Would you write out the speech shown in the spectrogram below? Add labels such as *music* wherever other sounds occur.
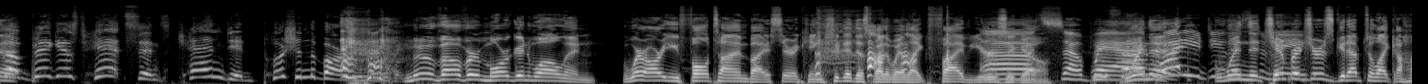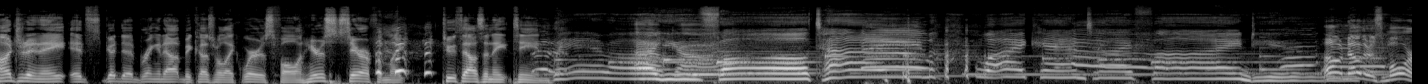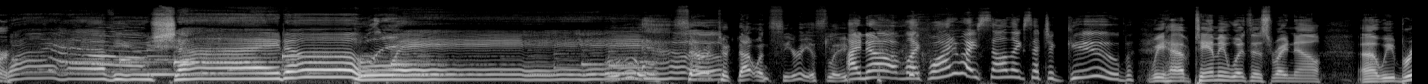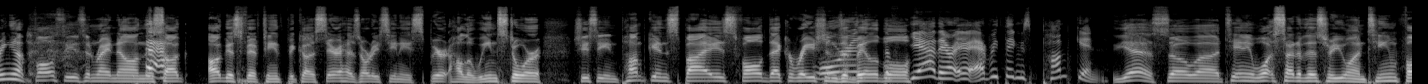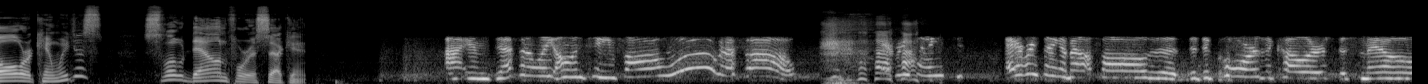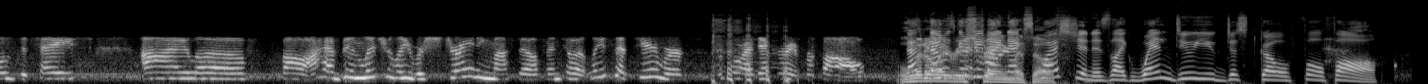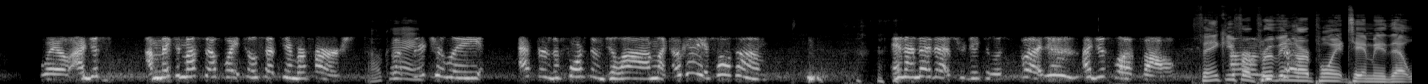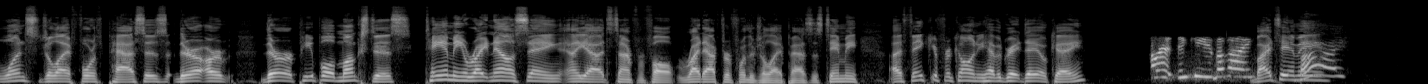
the- the biggest hit since Ken did Pushing the Barbie movie. *laughs* Move over, Morgan Wallen. Where are you full time by Sarah King? She did this, by the way, *laughs* like five years oh, ago. It's so bad. When the, Why do you do when this the to me? temperatures get up to like 108, it's good to bring it up because we're like, where is fall? And here's Sarah from like *laughs* 2018. Where are you, fall time? Why can't I find you? Oh no, there's more. Why have you shied away? Sarah took that one seriously. I know. I'm *laughs* like, why do I sound like such a goob? We have Tammy with us right now. Uh, we bring up fall season right now on this *laughs* Aug- August 15th because Sarah has already seen a Spirit Halloween store. She's seen pumpkin spice, fall decorations Florence, the- available. yeah, there. Everything's pumpkin. Yes. So, uh, Tammy, what side of this are you on? Team fall, or can we just slow down for a second? I am definitely on Team Fall. Woo, the fall! Everything, everything about fall, the, the decor, the colors, the smells, the taste. I love fall. I have been literally restraining myself until at least September before I decorate for fall. *laughs* That, that was going to be my next myself. question. Is like, when do you just go full fall? Well, I just I'm making myself wait till September first. But Okay. literally after the Fourth of July, I'm like, okay, it's fall time. *laughs* and I know that's ridiculous, but I just love fall. Thank you for Um, proving so- our point, Tammy, that once July 4th passes, there are there are people amongst us, Tammy right now saying, oh, yeah, it's time for fall right after 4th of July passes. Tammy, uh, thank you for calling. You have a great day, okay? All right, thank you. Bye bye. Bye, Tammy. Bye.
